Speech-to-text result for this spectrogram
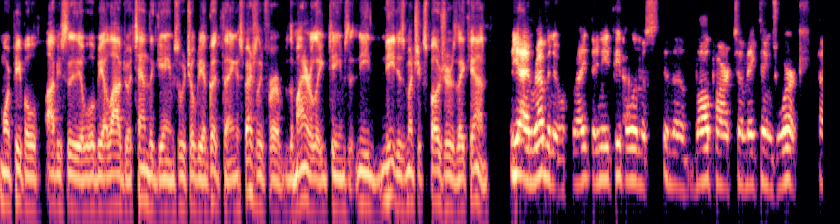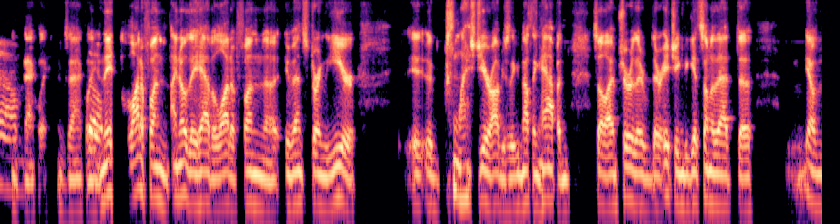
more people obviously will be allowed to attend the games, which will be a good thing, especially for the minor league teams that need need as much exposure as they can. Yeah, and revenue, right? They need people in the in the ballpark to make things work. Um, exactly, exactly. So, and they a lot of fun. I know they have a lot of fun uh, events during the year. It, it, last year, obviously, nothing happened, so I'm sure they're they're itching to get some of that. Uh, you know,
